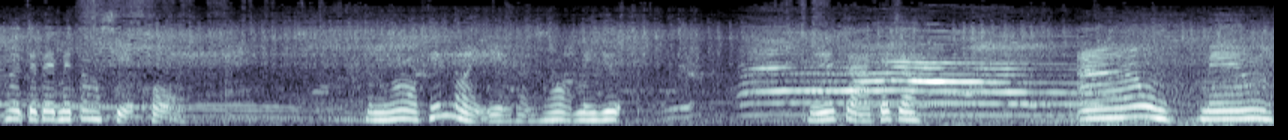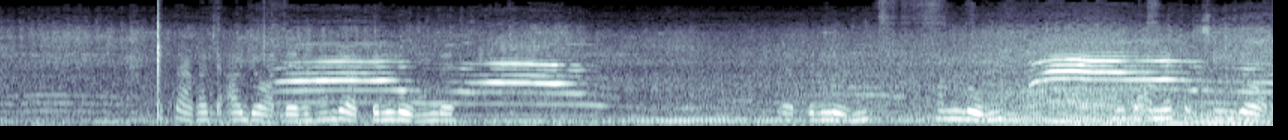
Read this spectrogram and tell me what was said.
เพื่อจะได้ไม่ต้องเสียของ มันงอกนิดหน่อยเองค่ะงอกไม่เยอะ เดี๋ยวจ๋าก็จะอ้าวแมวจ๋าก็จะเอาหยอดเลยนะคะหยอดเป็นหลุมเลยหยอดเป็นหลุมทำหลุมแล้วก็เอาเม็ดผักชีหยอด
